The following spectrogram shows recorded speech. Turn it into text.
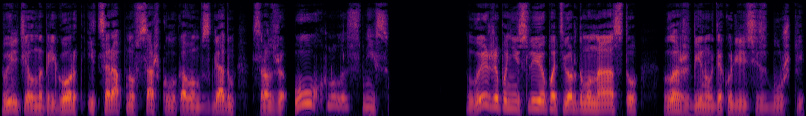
вылетела на пригорок и, царапнув Сашку луковым взглядом, сразу же ухнулась вниз. Лыжи понесли ее по твердому насту в ложбину, где курились избушки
